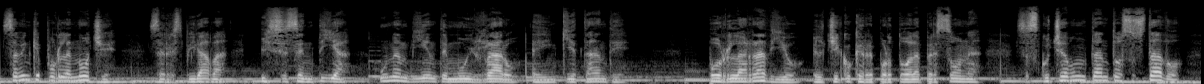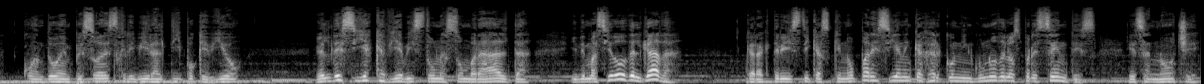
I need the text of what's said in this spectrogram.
saben que por la noche se respiraba y se sentía un ambiente muy raro e inquietante. Por la radio, el chico que reportó a la persona se escuchaba un tanto asustado cuando empezó a describir al tipo que vio. Él decía que había visto una sombra alta y demasiado delgada, características que no parecían encajar con ninguno de los presentes esa noche,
